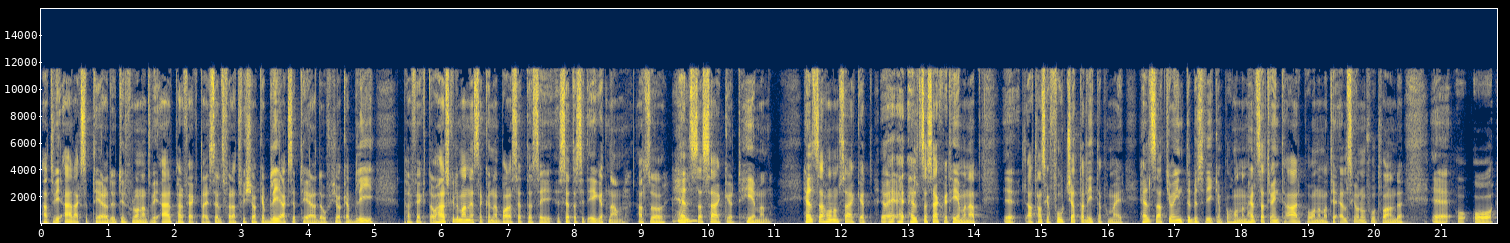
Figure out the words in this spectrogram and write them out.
att vi är accepterade, utifrån att vi är perfekta, istället för att försöka bli accepterade och försöka bli perfekta. Och här skulle man nästan kunna bara sätta, sig, sätta sitt eget namn. Alltså hälsa säkert Heman. Hälsa honom säkert, äh, hälsa säkert Heman att, eh, att han ska fortsätta lita på mig. Hälsa att jag inte är besviken på honom. Hälsa att jag inte är arg på honom, att jag älskar honom fortfarande. Eh, och, och,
